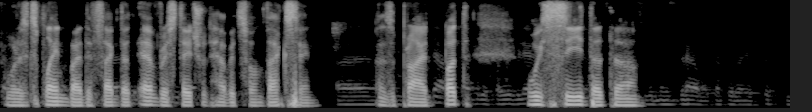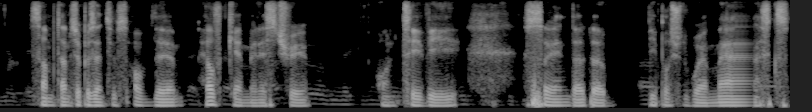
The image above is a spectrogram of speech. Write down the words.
It was explained by the fact that every state should have its own vaccine as a pride. But we see that uh, sometimes representatives of the healthcare ministry on TV saying that uh, people should wear masks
